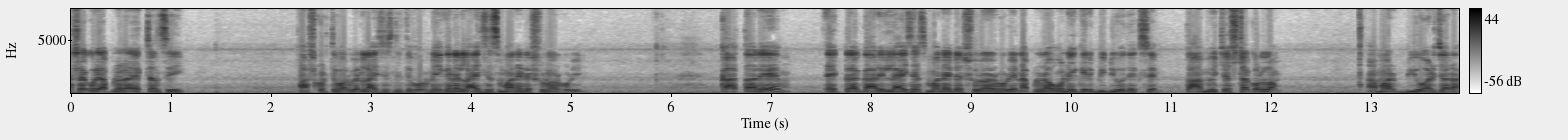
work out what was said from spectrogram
আশা করি আপনারা এক চান্সেই পাস করতে পারবেন লাইসেন্স নিতে পারবেন। এখানে লাইসেন্স মানে এটা সোনার হরিণ। কাতারে একটা গাড়ির লাইসেন্স মানে এটা সোনার হরিণ। আপনারা অনেকের ভিডিও দেখছেন, তো আমিও চেষ্টা করলাম। আমার ভিউয়ার যারা,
